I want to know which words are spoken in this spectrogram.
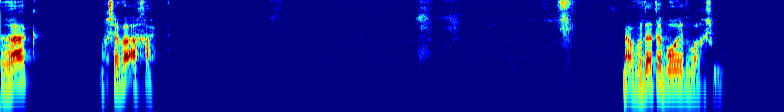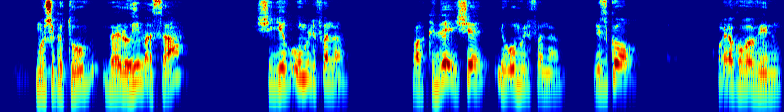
רק מחשבה אחת. בעבודת הבורא יתברך שמו. כמו שכתוב, והאלוהים עשה שיראו מלפניו. כלומר, כדי שיראו מלפניו, לזכור, כמו יעקב אבינו,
